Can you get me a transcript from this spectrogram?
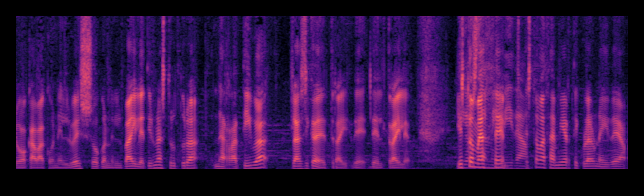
luego acaba con el beso, con el baile, tiene una estructura narrativa clásica del, trai- de- del tráiler. Y esto Dios me, hace, esto me hace a mí articular una idea,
